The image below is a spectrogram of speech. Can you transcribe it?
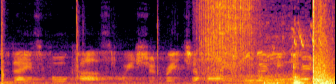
Today's forecast, we should reach a high of oh.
